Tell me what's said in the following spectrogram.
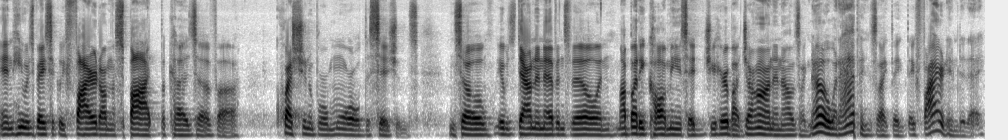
and he was basically fired on the spot because of uh, questionable moral decisions. And so it was down in Evansville, and my buddy called me and said, Did you hear about John? And I was like, No, what happened? He's like, They, they fired him today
